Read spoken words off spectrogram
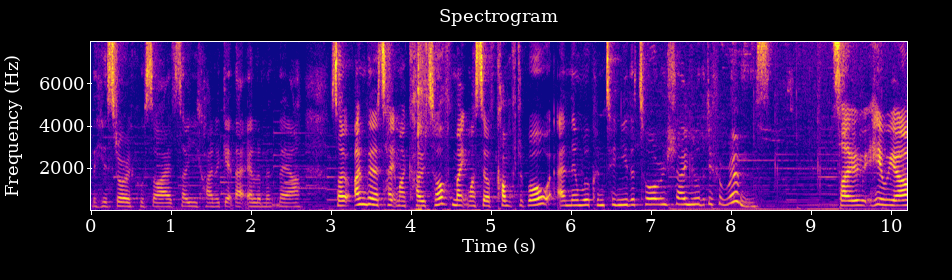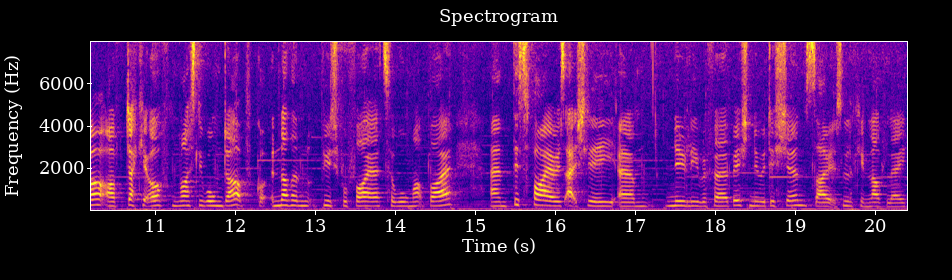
the historical side, so you kind of get that element there. So I'm going to take my coat off, make myself comfortable, and then we'll continue the tour and show you all the different rooms. So here we are, I've jacket off, nicely warmed up, got another beautiful fire to warm up by. And this fire is actually um, newly refurbished, new addition, so it's looking lovely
